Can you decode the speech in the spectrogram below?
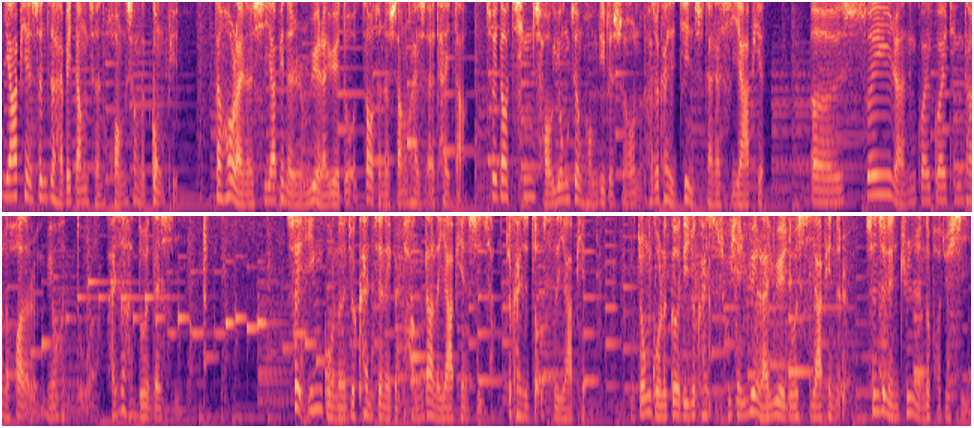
鸦片甚至还被当成皇上的贡品。但后来呢，吸鸦片的人越来越多，造成的伤害实在太大，所以到清朝雍正皇帝的时候呢，他就开始禁止大家吸鸦片。呃，虽然乖乖听他的话的人没有很多了，还是很多人在吸。所以英国呢，就看见了一个庞大的鸦片市场，就开始走私鸦片。中国的各地就开始出现越来越多吸鸦片的人，甚至连军人都跑去吸，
